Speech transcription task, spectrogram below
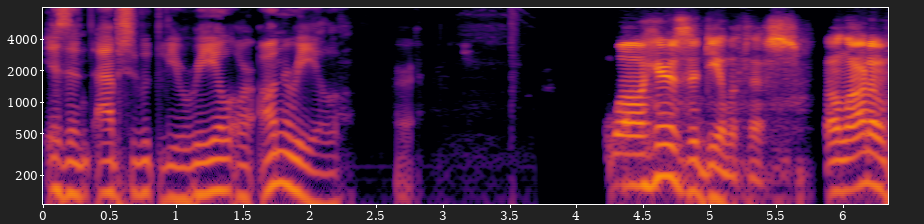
isn't absolutely real or unreal. Well, here's the deal with this. A lot of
